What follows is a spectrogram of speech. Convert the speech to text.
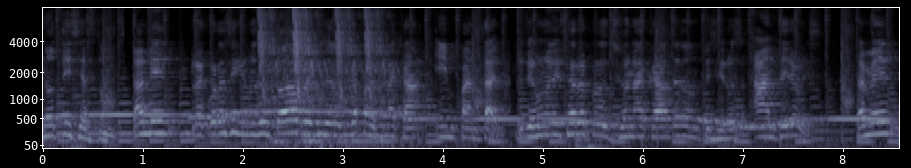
Noticias Tom. También recuerden seguirnos en todas las redes sociales que aparecen acá en pantalla. Les dejo una lista de reproducción acá de los noticieros anteriores. También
